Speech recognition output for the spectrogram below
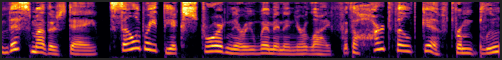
This Mother's Day, celebrate the extraordinary women in your life with a heartfelt gift from Blue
